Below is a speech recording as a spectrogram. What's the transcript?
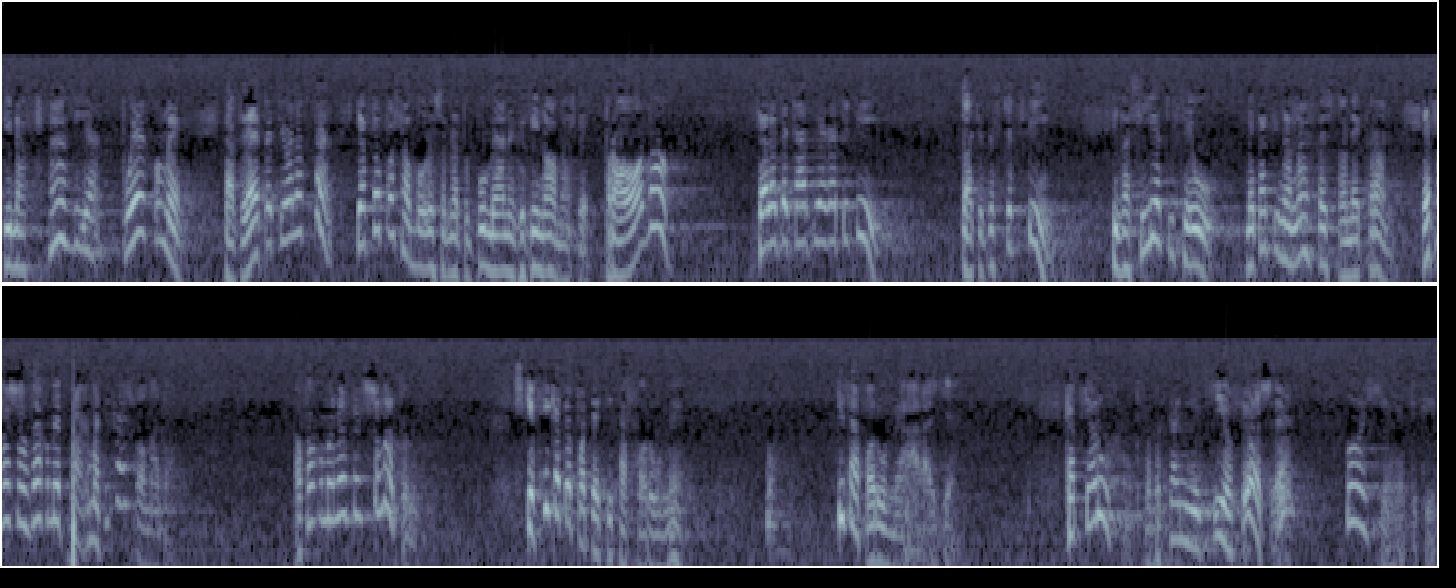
την αφθάδεια που έχουμε. Τα βλέπετε όλα αυτά. Και αυτό πως θα μπορούσαμε να το πούμε αν γδινόμαστε πρόοδο. Θέλετε κάτι αγαπητοί; Το έχετε σκεφτεί. Στη Βασιλεία του Θεού μετά την Ανάσταση των νεκρών εφόσον θα έχουμε πραγματικά σώματα αφού έχουμε Ανάσταση σωμάτων σκεφτήκατε ποτέ τι θα φορούμε; Τι θα φορούμε άραγε; Κάποια ρούχα που θα μας κάνει εκεί ο Θεός ε; όχι αγαπητοί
